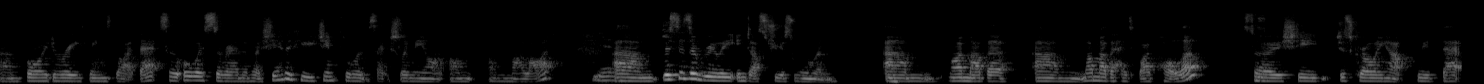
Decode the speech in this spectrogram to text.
um, embroidery things like that so always surrounded by she had a huge influence actually me on, on, on my life Yeah. um, just as a really industrious woman. Mm. Um, my mother, um, my mother has bipolar, so she just growing up with that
